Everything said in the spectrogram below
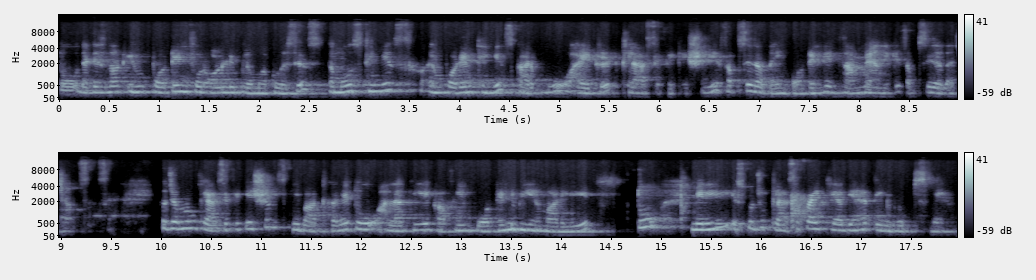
So that is not important for all diploma courses. The most thing is, important thing is carbohydrate classification. ये सबसे ज़्यादा important है एग्ज़ाम में आने के सबसे ज़्यादा चांसेस है तो जब हम क्लासिफिकेशन की बात करें तो हालाँकि ये काफ़ी इंपॉर्टेंट भी है हमारे लिए तो मेनली इसको जो क्लासिफाई किया गया है तीन ग्रुप्स में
